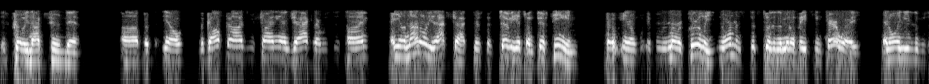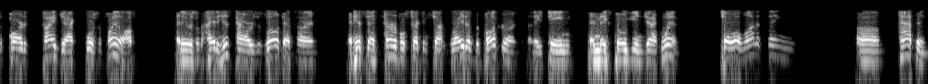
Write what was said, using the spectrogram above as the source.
is clearly not tuned in. Uh, but you know, the golf gods were shining on Jack. That was his time. And you know, not only that shot, Chris, that Seve hits on 15. But you know, if you remember clearly, Norman stood, stood in the middle of 18 fairway and only needed was a par to tie Jack to force a playoff. And he was at the height of his powers as well at that time, and hits that terrible second shot right of the bunker on, on 18 and makes bogey and Jack win. So a lot of things um, happen.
